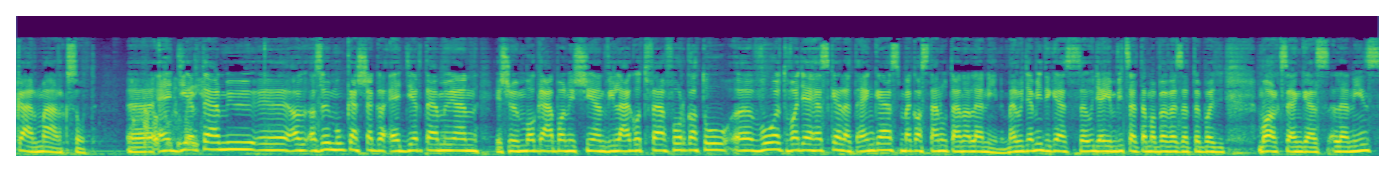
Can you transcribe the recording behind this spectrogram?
Karl Marxot? Hát, egyértelmű, az ön munkássága egyértelműen és önmagában is ilyen világot felforgató volt, vagy ehhez kellett Engels, meg aztán utána Lenin? Mert ugye mindig ez, ugye én vicceltem a bevezetőben, hogy Marx, Engels, Lenins,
